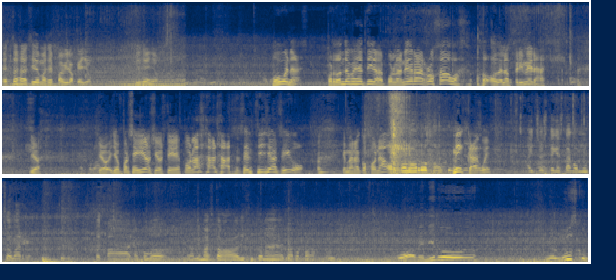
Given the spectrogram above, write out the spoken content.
estos han sido más espabilos que yo. Sí, señor. Muy buenas. ¿Por dónde vais a tirar? ¿Por la negra, roja o, o de las primeras? Yo, yo, yo por seguiros, si os tiréis por la, la sencilla, sigo. Que me han acojonado. Con la roja. Me cago Ha hecho este que está con mucho barro. Pues para tampoco. La que más está disfrutona es la roja. Uy. Oh, ha venido el músculo.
